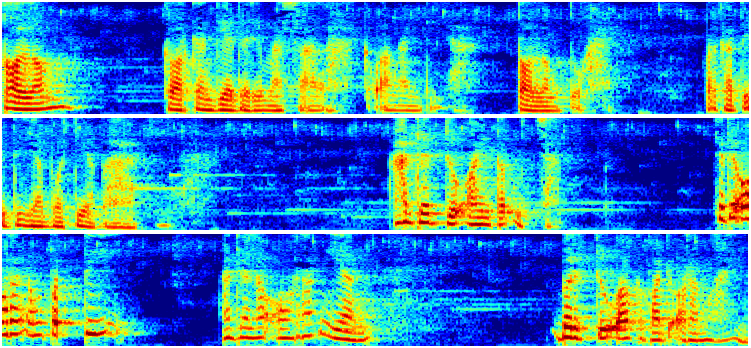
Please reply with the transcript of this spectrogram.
Tolong keluarkan dia dari masalah keuangan dia. Tolong Tuhan. Berkati dia buat dia bahagia. ada doa yang terucap. Jadi orang empati adalah orang yang berdoa kepada orang lain.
